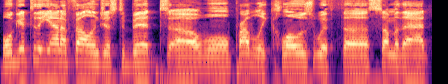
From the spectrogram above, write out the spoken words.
We'll get to the NFL in just a bit. Uh, we'll probably close with uh, some of that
